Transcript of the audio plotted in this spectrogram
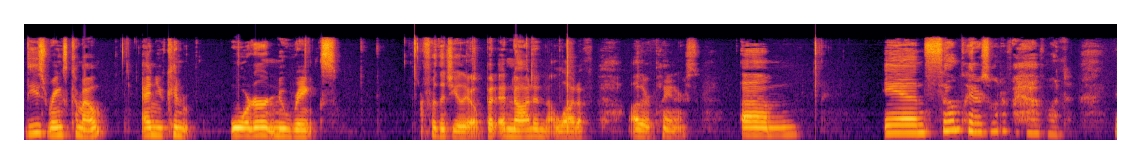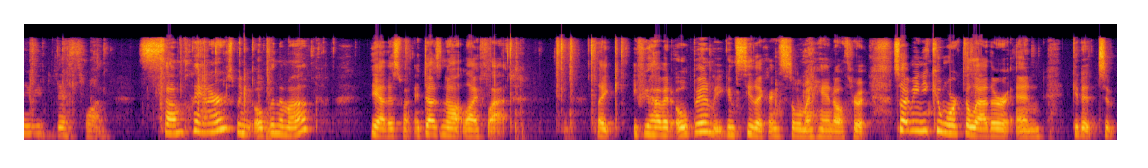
these rings come out and you can order new rings for the Gillio, but not in a lot of other planners. Um, and some planners, what if I have one? Maybe this one. Some planners, when you open them up, yeah, this one, it does not lie flat. Like, if you have it open, but you can see, like, I can still my hand all through it. So, I mean, you can work the leather and get it to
